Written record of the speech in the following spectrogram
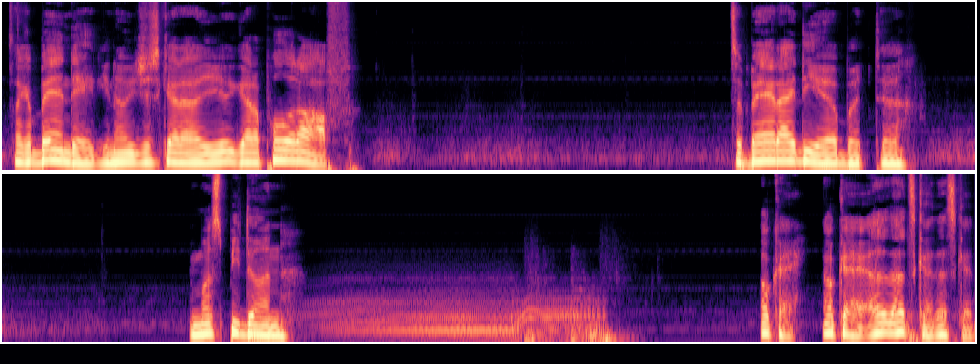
It's like a band-aid, you know, you just gotta, you gotta pull it off. It's a bad idea, but, uh, it must be done. Okay, okay, uh, that's good, that's good.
